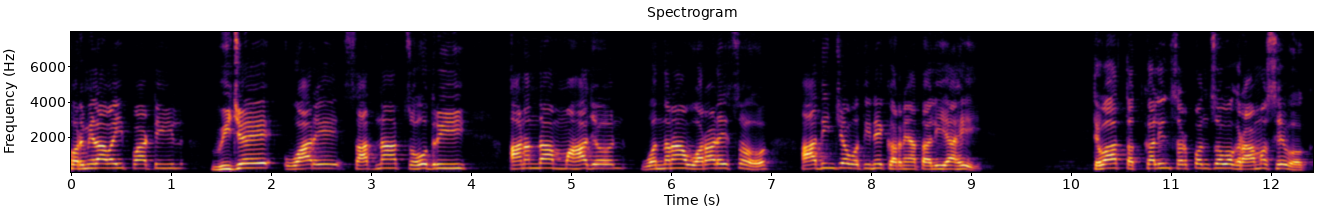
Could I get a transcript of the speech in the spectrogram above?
परमिलाबाई पाटील विजय वारे साधना चौधरी आनंदा महाजन वंदना वराडेसह आदींच्या वतीने करण्यात आली आहे. तेव्हा तत्कालीन सरपंच व ग्रामसेवक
